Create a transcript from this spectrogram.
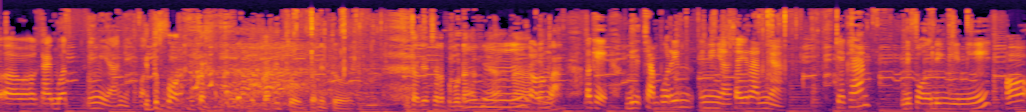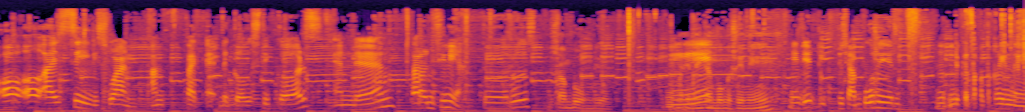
eh, kayak buat ini ya nih. Pot. itu pot bukan bukan itu, bukan itu. Kita lihat cara penggunaannya. Hmm, Nah, tolonglah. Oke, dicampurin ininya cairannya. Oke kan? Di folding gini. Oh, oh, oh, I see this one. Unpack at the glow stickers and then taruh di sini ya. Terus disambung dia. Nah, ini nih, nyambung ke sini. ini dia di- dicampurin. Diketek-ketekin nih,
